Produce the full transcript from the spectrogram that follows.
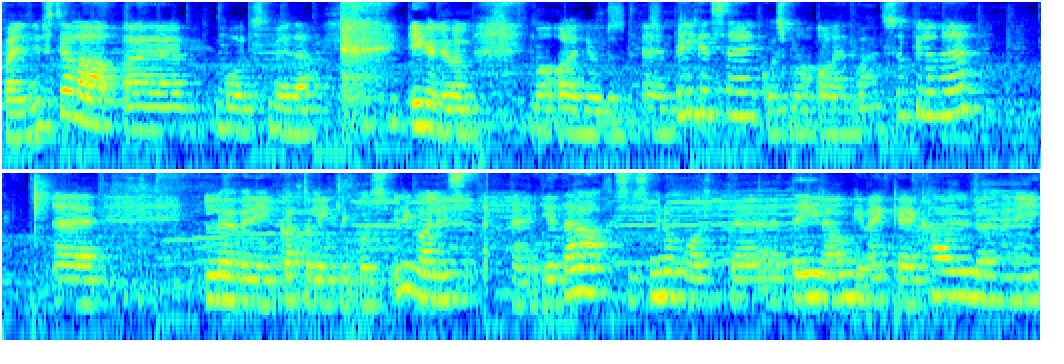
panin just jala äh, voodist mööda. igal juhul ma olen jõudnud äh, Belgiasse, kus ma olen vahetusõpilane äh, Lööveni katoliiklikus ülikoolis äh, ja täna siis minu poolt äh, teile ongi väike KÜ Lööveni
